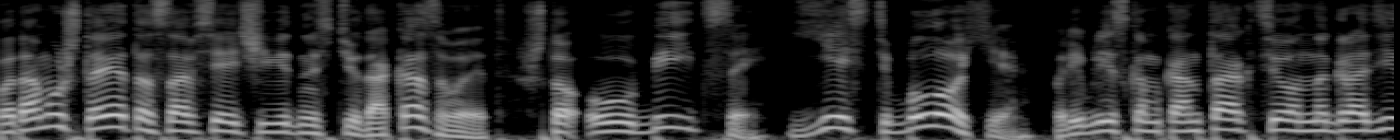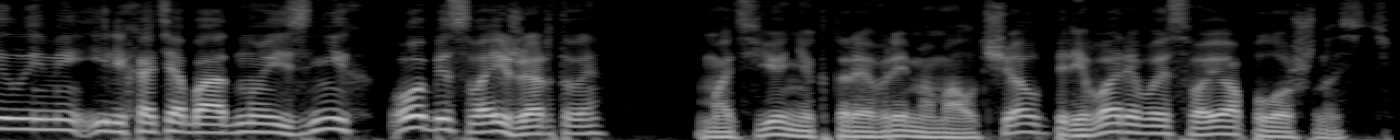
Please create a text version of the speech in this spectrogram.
Потому что это со всей очевидностью доказывает, что у убийцы есть блохи. При близком контакте он наградил ими или хотя бы одной из них обе свои жертвы. Матье некоторое время молчал, переваривая свою оплошность.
